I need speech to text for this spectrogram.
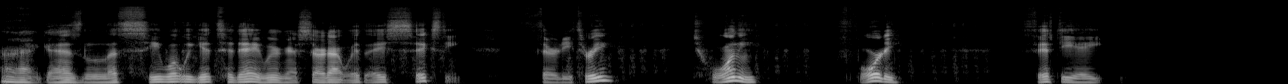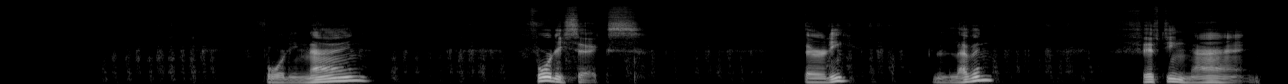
Alright guys, let's see what we get today. We're going to start out with a 60. 33, 20, 40, 58, 49, 46, 30, 11, 59,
